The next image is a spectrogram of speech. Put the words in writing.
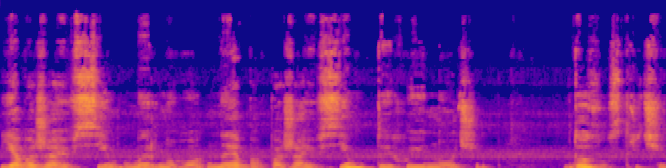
Я бажаю всім мирного неба, бажаю всім тихої ночі. До зустрічі!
